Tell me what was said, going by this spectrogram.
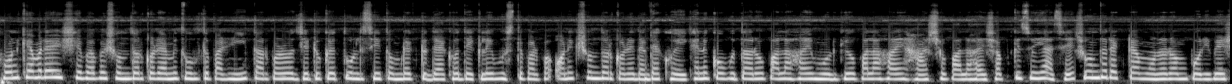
ফোন ক্যামেরায় সেভাবে সুন্দর করে আমি তুলতে পারিনি। তারপরও যেটুকু তুলছি, তোমরা একটু দেখো, দেখলেই বুঝতে পারবা। অনেক সুন্দর করে দেখো এখানে কবুতরও পালা হয়, মুরগিও পালা হয়, হাঁসও পালা হয়, সবকিছুই আছে। সুন্দর একটা মনোরম পরিবেশ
